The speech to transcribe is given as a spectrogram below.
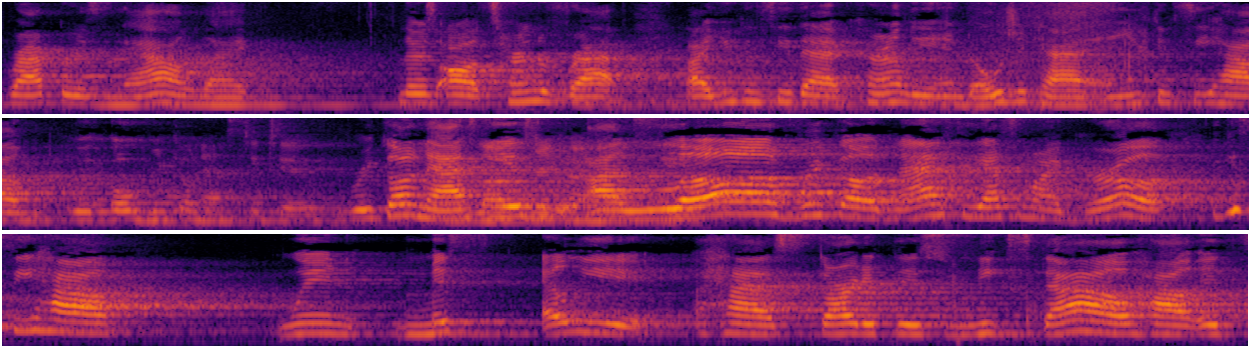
rappers now. Like, there's alternative rap. Like, you can see that currently in Doja Cat, and you can see how With oh Rico Nasty too. Rico Nasty Love is. Rico I Nasty. love Rico Nasty. That's my girl. You can see how when Miss Elliott has started this unique style, how it's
